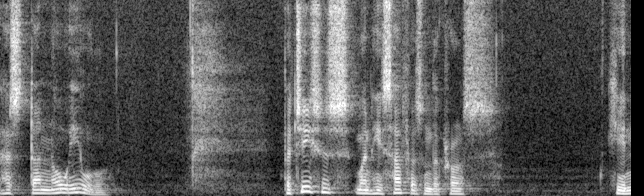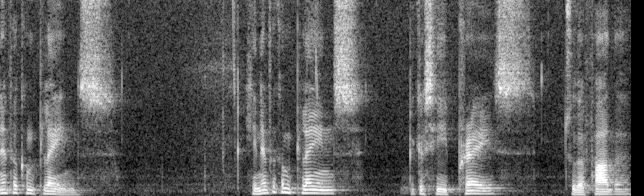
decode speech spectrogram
has done no evil. But Jesus, when he suffers on the cross, he never complains. He never complains because he prays to the Father.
